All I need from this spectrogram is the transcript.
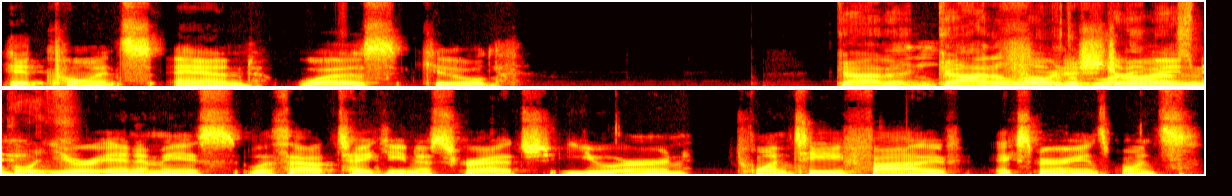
hit points and was killed. Gotta, gotta For the destroying point. your enemies without taking a scratch, you earn 25 experience points.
